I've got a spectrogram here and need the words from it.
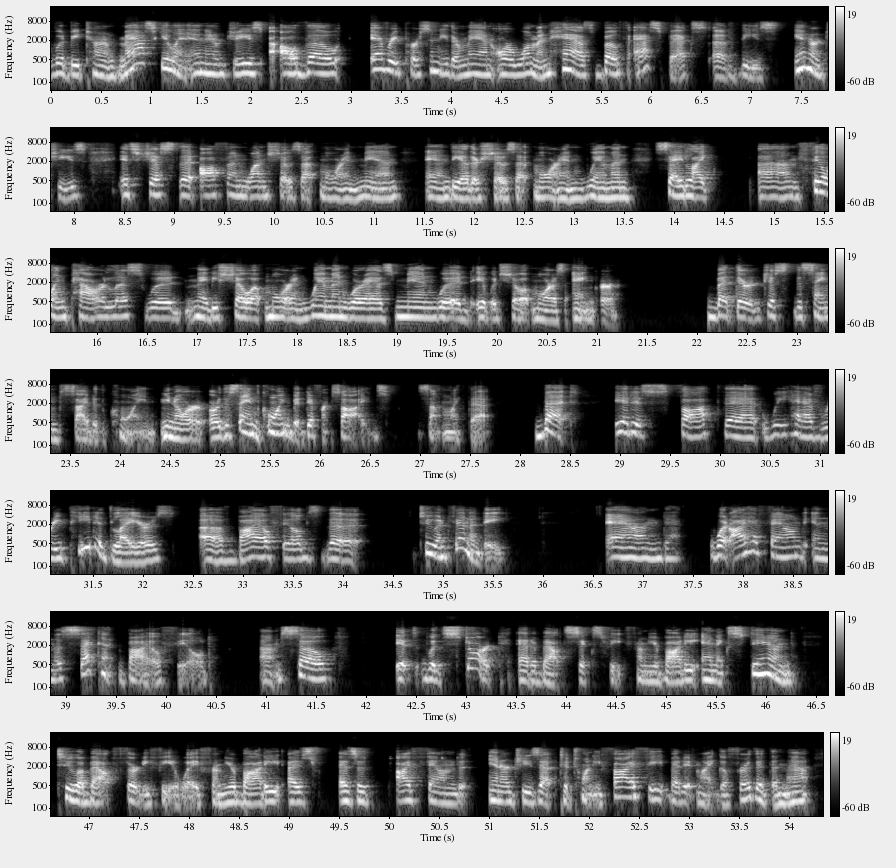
would be termed masculine energies, although every person, either man or woman, has both aspects of these energies. It's just that often one shows up more in men and the other shows up more in women. Say, like um, feeling powerless would maybe show up more in women, whereas men would, it would show up more as anger. But they're just the same side of the coin, you know, or, or the same coin, but different sides, something like that. But it is thought that we have repeated layers of biofields the, to infinity. And what I have found in the second biofield, um, so it would start at about six feet from your body and extend to about 30 feet away from your body as as a I've found energies up to 25 feet, but it might go further than that.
